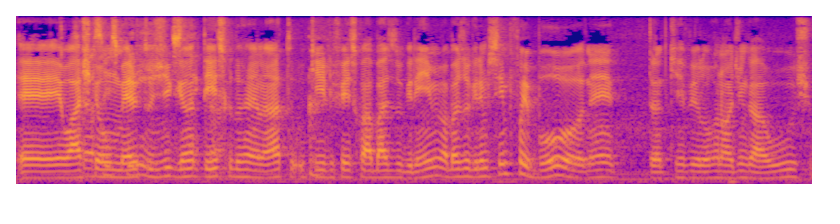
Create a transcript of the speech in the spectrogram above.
É, eu acho que é um mérito experientes, gigantesco né, do Renato, o que ele fez com a base do Grêmio. A base do Grêmio sempre foi boa, né? Tanto que revelou o Ronaldinho Gaúcho.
